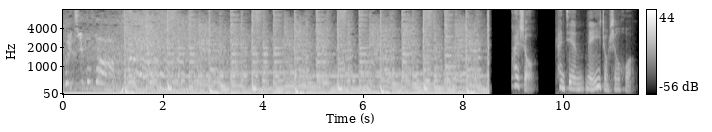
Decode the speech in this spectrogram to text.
对疾风吧快手看见每一种生活。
